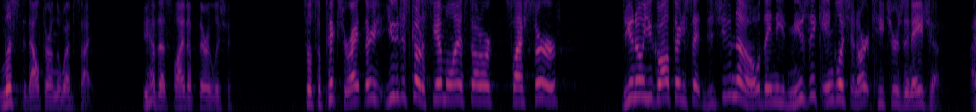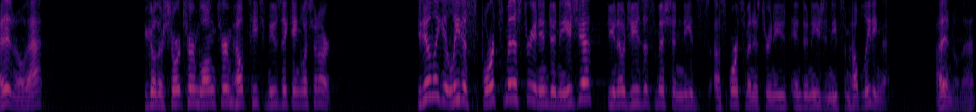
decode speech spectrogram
listed out there on the website? You have that slide up there, Alicia? So it's a picture, right? There, you can just go to cmalliance.org slash serve. Do you know you go out there and you say, Did you know they need music, English, and art teachers in Asia? I didn't know that. You go there short term, long term, help teach music, English, and art. You didn't only lead a sports ministry in Indonesia. Do you know Jesus' mission needs a sports ministry in Indonesia needs some help leading that? I didn't know that.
